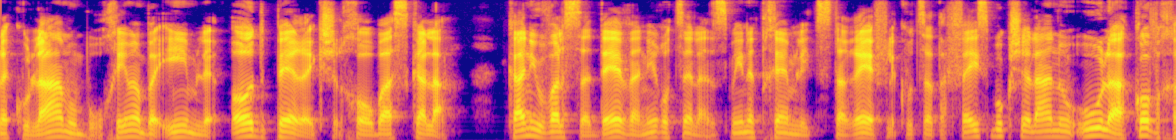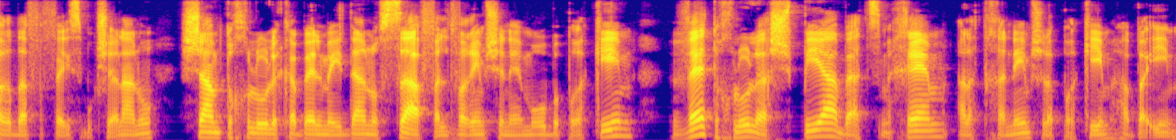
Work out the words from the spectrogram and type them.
לכולם וברוכים הבאים לעוד פרק של חור בהשכלה. כאן יובל שדה ואני רוצה להזמין אתכם להצטרף לקבוצת הפייסבוק שלנו ולעקוב אחר דף הפייסבוק שלנו, שם תוכלו לקבל מידע נוסף על דברים שנאמרו בפרקים, ותוכלו להשפיע בעצמכם על התכנים של הפרקים הבאים.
